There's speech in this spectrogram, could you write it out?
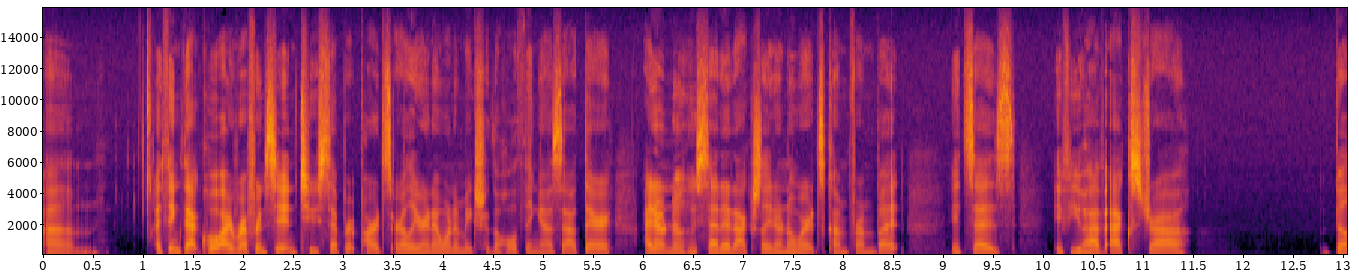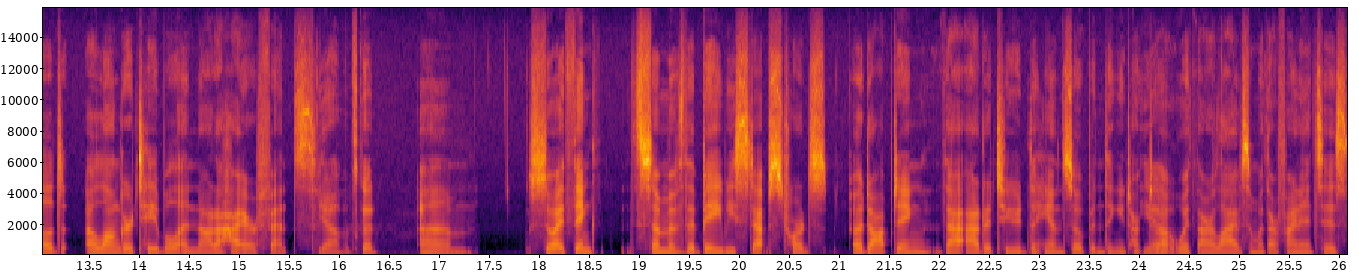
Um, I think that quote, I referenced it in two separate parts earlier, and I want to make sure the whole thing is out there. I don't know who said it actually, I don't know where it's come from, but it says, if you have extra, build a longer table and not a higher fence. Yeah, that's good. So I think some of the baby steps towards adopting that attitude, the hands open thing you talked Yeah. about with our lives and with our finances,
